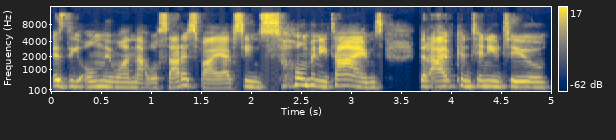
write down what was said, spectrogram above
is the only one that will satisfy. I've seen so many times that I've continued to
